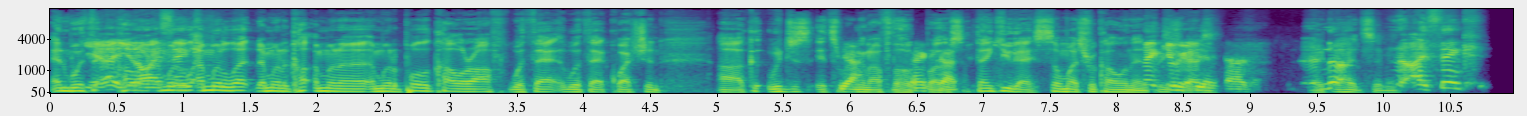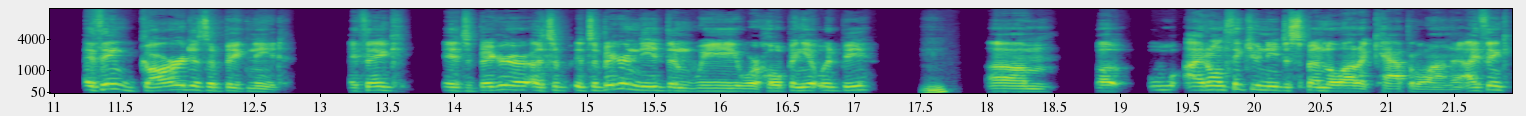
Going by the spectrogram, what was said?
And with Yeah, that, you know, I I'm, gonna, think- I'm gonna let I'm gonna call, I'm gonna I'm gonna pull the collar off with that with that question. Uh, 'cause we just it's ringing off the hook, Thanks, brothers. guys. Thank you guys so much for calling in. Thank you, guys. it. Yeah, no, go ahead, Sammy. no, I think I think guard is a big need. I think it's bigger. It's a, it's a bigger need than we were hoping it would be. Mhm. Um, but w- I don't think you need to spend a lot of capital on it. I think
